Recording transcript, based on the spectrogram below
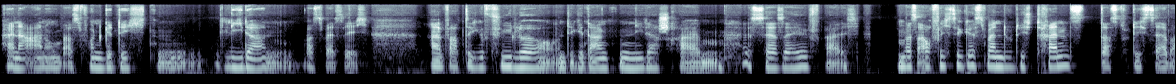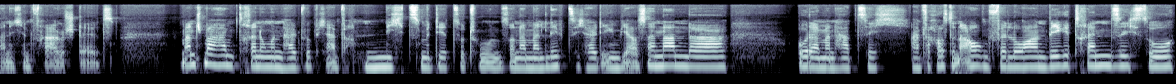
keine Ahnung was, von Gedichten, Liedern, was weiß ich einfach die Gefühle und die Gedanken niederschreiben, ist sehr, sehr hilfreich. Und was auch wichtig ist, wenn du dich trennst, dass du dich selber nicht in Frage stellst. Manchmal haben Trennungen halt wirklich einfach nichts mit dir zu tun, sondern man lebt sich halt irgendwie auseinander oder man hat sich einfach aus den Augen verloren, Wege trennen sich so.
